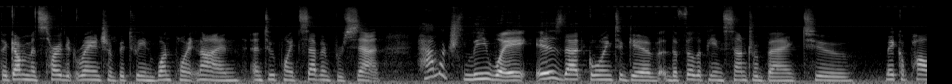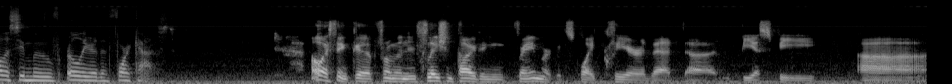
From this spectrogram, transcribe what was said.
the government's target range of between 1.9 and 2.7%. How much leeway is that going to give the Philippine Central Bank to make a policy move earlier than forecast? Oh, I think uh, from an inflation targeting framework, it's quite clear that uh, BSP uh,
